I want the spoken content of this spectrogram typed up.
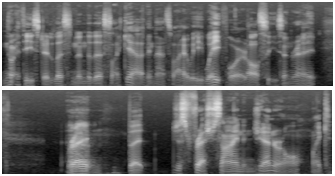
northeast are listening to this, like, yeah, I mean that's why we wait for it all season, right? Right. Um, but just fresh sign in general, like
